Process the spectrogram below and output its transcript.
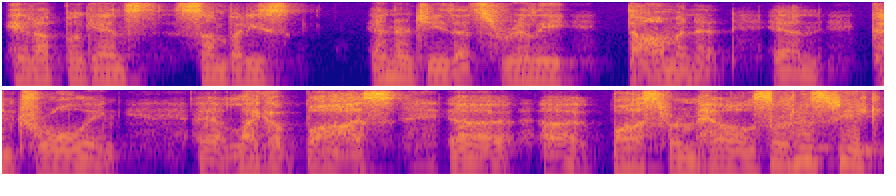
hit up against somebody's energy that's really dominant and controlling, uh, like a boss, uh, uh, boss from hell, so to speak.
